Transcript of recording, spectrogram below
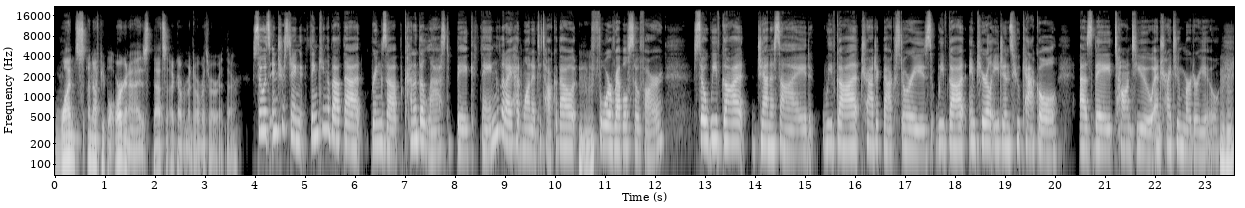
once enough people organize, that's a government overthrow right there. So it's interesting. Thinking about that brings up kind of the last big thing that I had wanted to talk about Mhm. for Rebels so far. So we've got genocide, we've got tragic backstories, we've got Imperial agents who cackle as they taunt you and try to murder you. Mhm.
